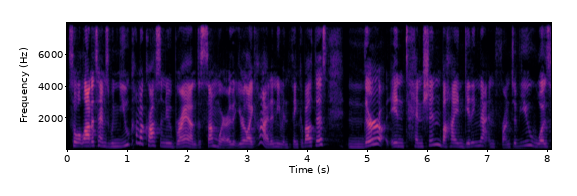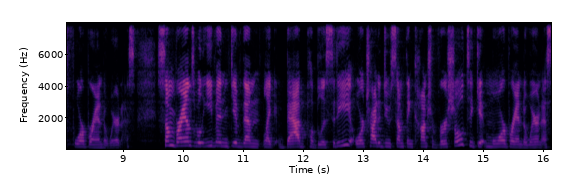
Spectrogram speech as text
So a lot of times when you come across a new brand somewhere that you're like, "Huh, I didn't even think about this." Their intention behind getting that in front of you was for brand awareness. Some brands will even give them like bad publicity or try to do something controversial to get more brand awareness.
